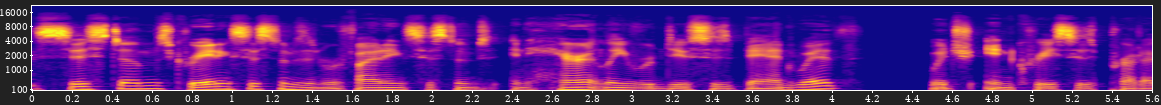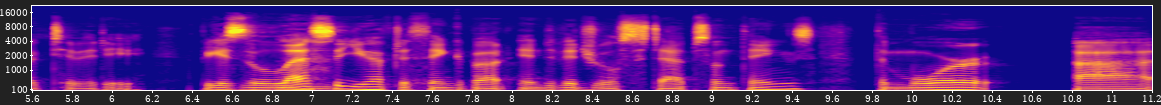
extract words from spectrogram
systems, creating systems and refining systems inherently reduces bandwidth, which increases productivity because the less mm-hmm. that you have to think about individual steps on things, the more uh,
